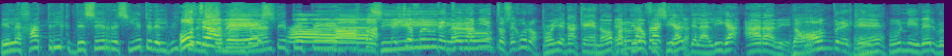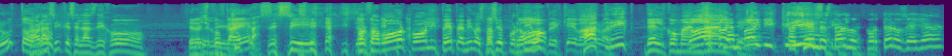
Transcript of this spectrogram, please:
El hat-trick de CR7 del bicho ¿Otra del vez? comandante, Pepe. Ah, sí, es que fue un claro. entrenamiento, seguro. Oye, no, que no, partido oficial de la Liga Árabe. No, hombre, que ¿Eh? un nivel bruto. Ahora ¿no? sí que se las dejó. Se las dejó Este, caer. Sí. Por favor, Poli, Pepe, amigo Espacio No, Deportivo. no, hombre, qué bárbaro. Hat-trick del comandante. No, ay, mi han de estar los porteros de allá.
